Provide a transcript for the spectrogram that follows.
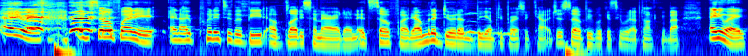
anyway, it's so funny. And I put it to the beat of Bloody Samaritan. It's so funny. I'm gonna do it on the Big Empty Person account just so people can see what I'm talking about. Anyway,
